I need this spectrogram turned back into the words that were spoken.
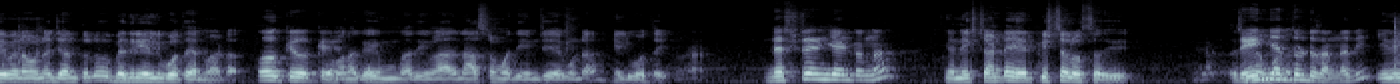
ఏమైనా ఉన్న జంతువులు బెదిరి వెళ్ళిపోతాయి అనమాట ఓకే ఓకే. మనకు అది నాశనం అది ఏం చేయకుండా వెళ్ళిపోతాయి. నెక్స్ట్ రేంజ్ ఏంటన్నా? ఇక నెక్స్ట్ అంటే ఎయిర్ పిస్టల్ వస్తుంది. రేంజ్ ఎంత ఉంటుంది అన్నది? ఇది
